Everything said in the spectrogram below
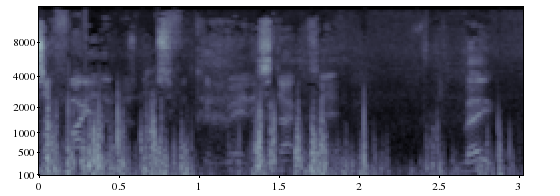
Them was not fucking really stacked it. Mate,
